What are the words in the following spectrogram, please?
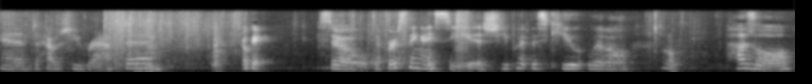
and how she wrapped it. Mm-hmm. Okay, so the first thing I see is she put this cute little Oh, puzzle.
